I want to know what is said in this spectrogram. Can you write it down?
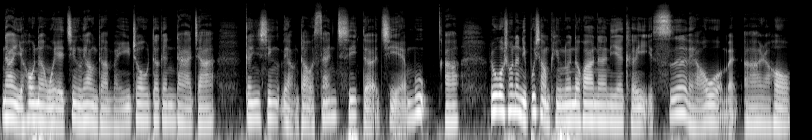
那以后呢，我也尽量的每一周都跟大家更新两到三期的节目啊。如果说呢你不想评论的话呢，你也可以私聊我们啊，然后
